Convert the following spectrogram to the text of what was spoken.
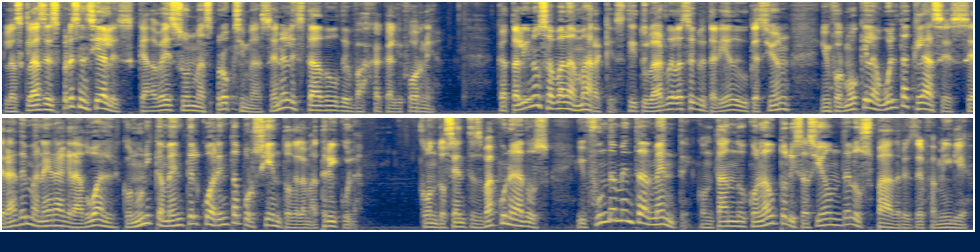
Las clases presenciales cada vez son más próximas en el estado de Baja California. Catalino Zavala Márquez, titular de la Secretaría de Educación, informó que la vuelta a clases será de manera gradual, con únicamente el 40% de la matrícula, con docentes vacunados y fundamentalmente contando con la autorización de los padres de familia.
